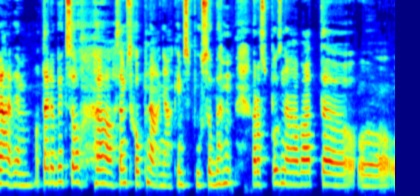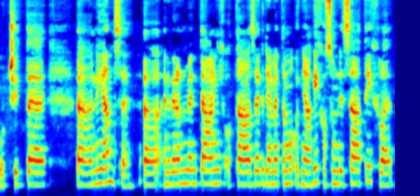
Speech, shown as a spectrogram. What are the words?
já nevím, od té doby, co eh, jsem schopná nějakým způsobem rozpoznávat eh, určité eh, niance environmentálních otázek, dejme tomu od nějakých 80. let,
